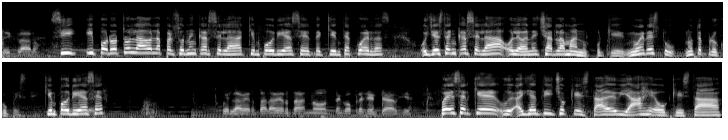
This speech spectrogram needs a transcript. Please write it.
Sí, claro. Sí, y por otro lado, la persona encarcelada, ¿quién podría ser? ¿De quién te acuerdas? ¿O ya está encarcelada o le van a echar la mano? Porque no eres tú, no te preocupes. ¿Quién podría ser? Pues la verdad, la verdad, no tengo presente a alguien. Puede ser que hayan dicho que está de viaje o que está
